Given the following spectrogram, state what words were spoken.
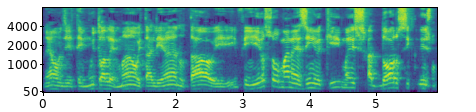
né, onde tem muito alemão, italiano tal, e enfim, eu sou manezinho aqui, mas adoro ciclismo.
